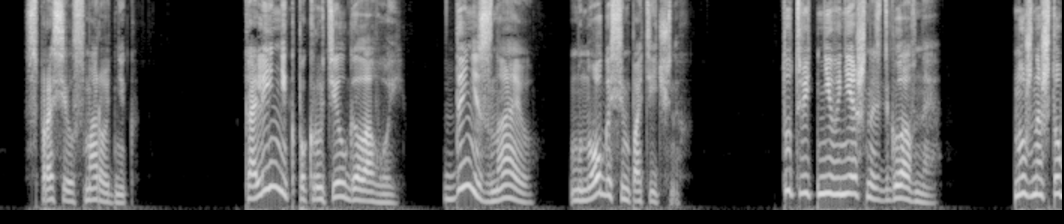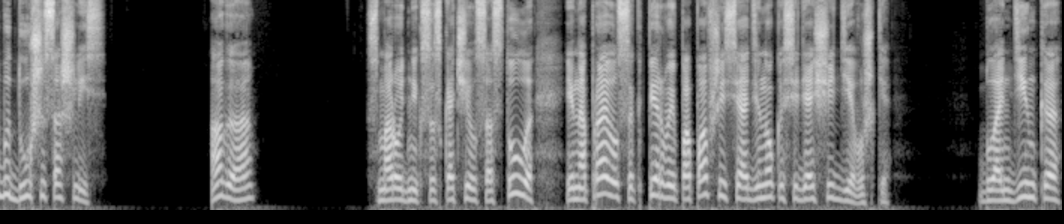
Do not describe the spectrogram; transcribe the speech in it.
— спросил Смородник. Калинник покрутил головой. «Да не знаю. Много симпатичных. Тут ведь не внешность главное. Нужно, чтобы души сошлись». «Ага». Смородник соскочил со стула и направился к первой попавшейся одиноко сидящей девушке. Блондинка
